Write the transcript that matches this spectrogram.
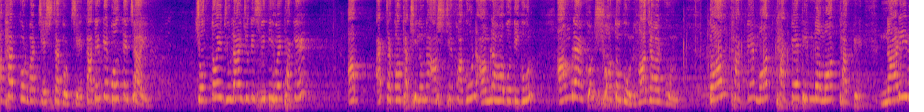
আঘাত করবার চেষ্টা করছে। তাদেরকে বলতে চাই, চোদ্দই জুলাই যদি স্মৃতি হয়ে থাকে একটা কথা ছিল না, আসছে ফাগুন, আমরা হব দ্বিগুণ, আমরা এখন শতগুণ, হাজার গুণ। দল থাকবে, মত থাকবে, ভিন্ন মত থাকবে। নারীর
